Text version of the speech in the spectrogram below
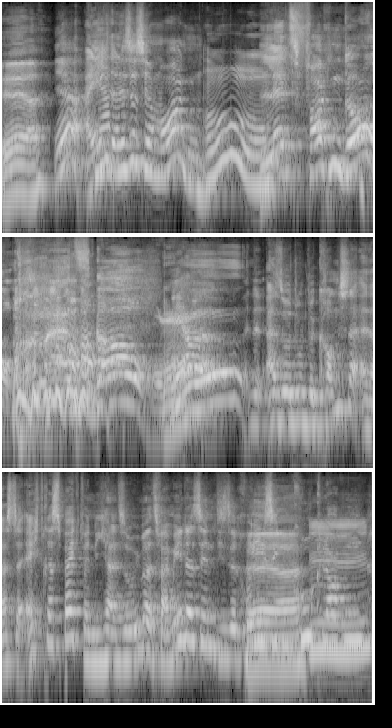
ja, ja. Ja, eigentlich, dann ist es ja morgen. Oh. Let's fucking go! Let's go! Aber, also du bekommst da, da hast du echt Respekt, wenn die halt so über zwei Meter sind, diese riesigen Ja. Kuhglocken,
